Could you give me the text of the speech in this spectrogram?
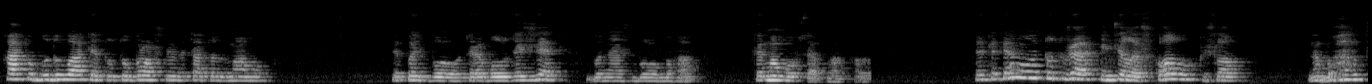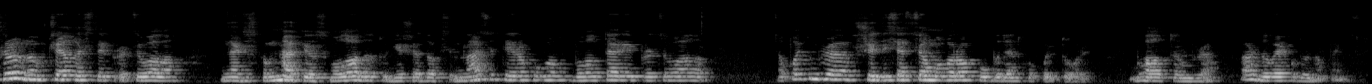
хату будувати тут у Брошневі тато з мамою. Якось бо треба було десь жити, бо нас було багато. Та мама все плакала. Та таке, ну а тут вже кінчила школу, пішла на бухгалтеру, навчилася і працювала на дискомнаті Осмолода, тоді ще до 17 рахував, в бухгалтерії працювала. А потім вже з 67-го року у будинку культури. Бухгалтером вже аж до виходу на пенсію.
